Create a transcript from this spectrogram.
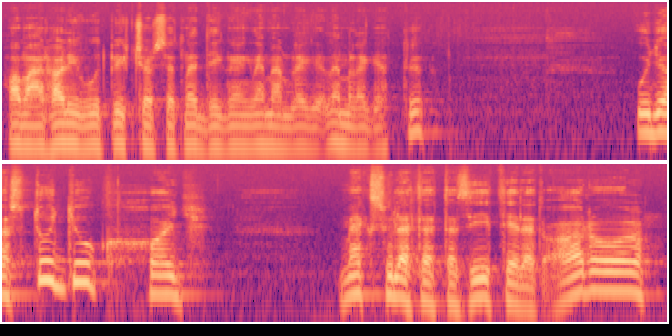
ha már Hollywood Pictures-et meddig még nem, emleg, nem elegettük. Ugye azt tudjuk, hogy megszületett az ítélet arról,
